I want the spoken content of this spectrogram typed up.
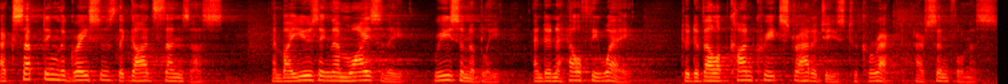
accepting the graces that God sends us, and by using them wisely, reasonably, and in a healthy way to develop concrete strategies to correct our sinfulness.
